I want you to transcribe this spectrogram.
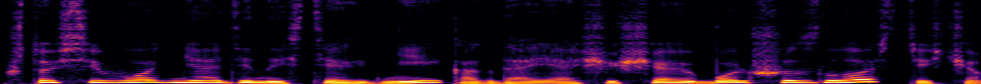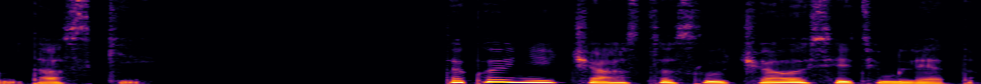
что сегодня один из тех дней, когда я ощущаю больше злости, чем тоски. Такое нечасто случалось этим летом.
